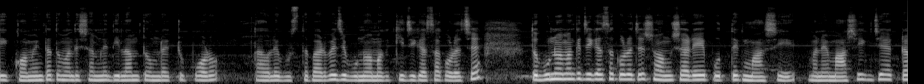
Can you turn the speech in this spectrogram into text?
এই কমেন্টটা তোমাদের সামনে দিলাম, তোমরা একটু পড়ো, তাহলে বুঝতে পারবে যে বুনু আমাকে কি জিজ্ঞাসা করেছে। তো বুনু আমাকে জিজ্ঞাসা করেছে সংসারে প্রত্যেক মাসে মানে মাসিক যে একটা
